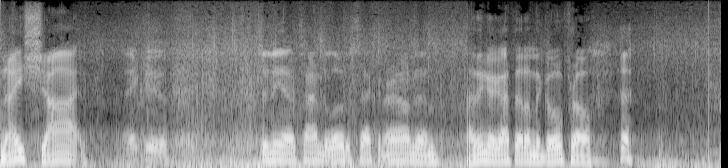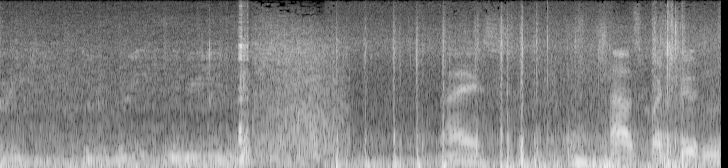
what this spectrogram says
Nice shot. Thank you. Didn't even have time to load a second round and I think I got that on the GoPro. Nice. That was quick shooting.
